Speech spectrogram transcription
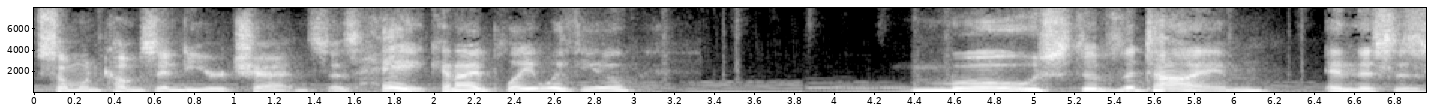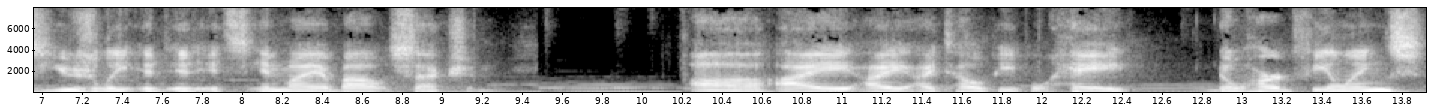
someone comes into your chat and says hey can i play with you? Most of the time and this is usually it, it, it's in my about section uh I, I i tell people hey no hard feelings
